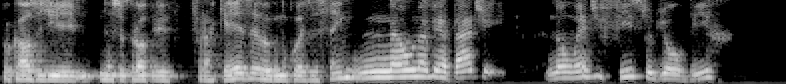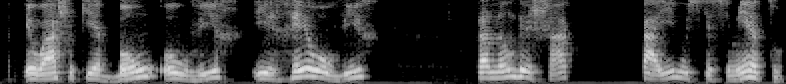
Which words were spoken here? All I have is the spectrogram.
por causa de nossa própria fraqueza, alguma coisa assim? Não, na verdade, não é difícil de ouvir. Eu acho que é bom ouvir e reouvir para não deixar cair no esquecimento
